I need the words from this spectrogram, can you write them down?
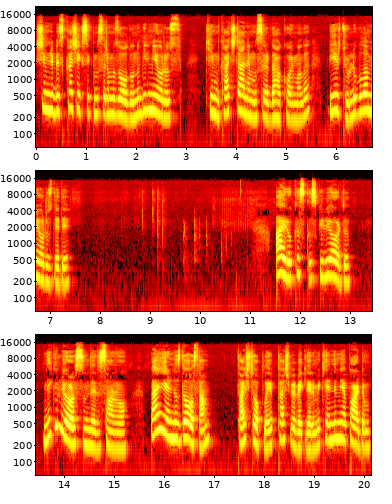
Şimdi biz kaç eksik mısırımız olduğunu bilmiyoruz. Kim kaç tane mısır daha koymalı bir türlü bulamıyoruz dedi. Ayro kıs kıs gülüyordu. Ne gülüyorsun dedi Sanro. Ben yerinizde olsam taş toplayıp taş bebeklerimi kendim yapardım.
